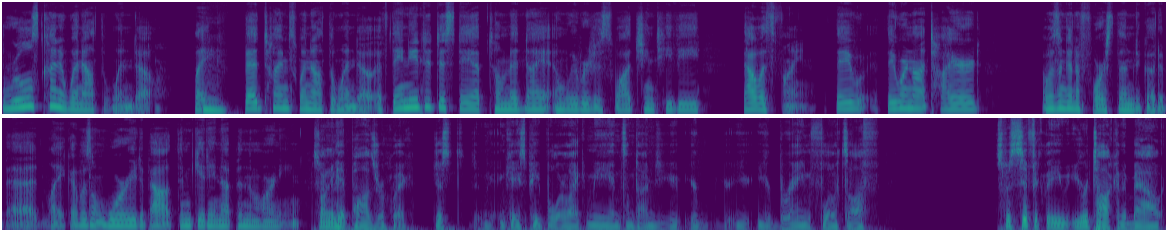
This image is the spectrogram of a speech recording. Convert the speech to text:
rules kind of went out the window. Like Mm. bedtimes went out the window. If they needed to stay up till midnight and we were just watching TV, that was fine. If they if they were not tired, I wasn't going to force them to go to bed. Like I wasn't worried about them getting up in the morning. So, I'm going to hit pause real quick, just in- in case people are like me and sometimes you, your, your, your brain floats off. Specifically, you're talking about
